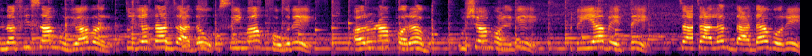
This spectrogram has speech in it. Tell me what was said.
Nafisa Mujawar Sujata Jadhav Seema Khogre Aruna Parab Usha Malge Priya Bete चालक दादा गोरे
